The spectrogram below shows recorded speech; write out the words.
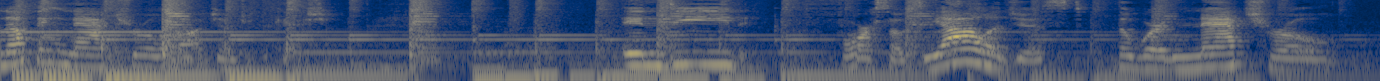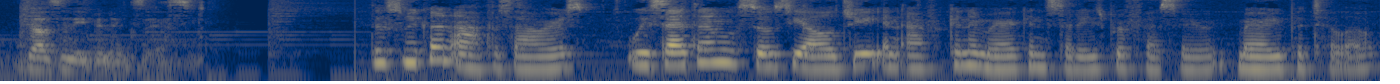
nothing natural about gentrification. Indeed, for sociologists, the word natural doesn't even exist. This week on Office Hours, we sat down with sociology and African American studies professor Mary Pattillo.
